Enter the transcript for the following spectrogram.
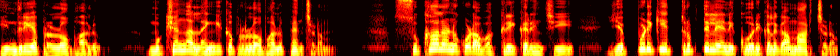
ఇంద్రియ ప్రలోభాలు ముఖ్యంగా లైంగిక ప్రలోభాలు పెంచడం. సుఖాలను కూడా వక్రీకరించి ఎప్పటికీ తృప్తి లేని కోరికలుగా మార్చడం.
